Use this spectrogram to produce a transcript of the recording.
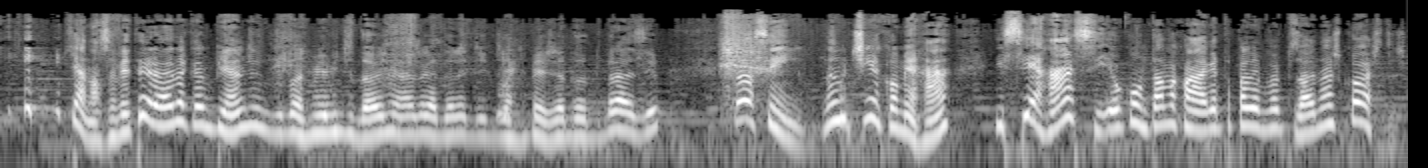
que é a nossa veterana, campeã de de 2022, melhor jogadora de, de RPG do, do Brasil. Então, assim, não tinha como errar. E se errasse, eu contava com a Agatha pra levar o episódio nas costas.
